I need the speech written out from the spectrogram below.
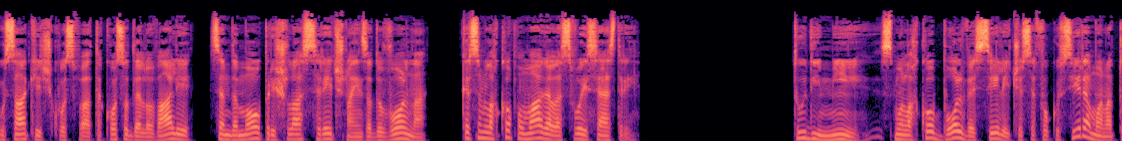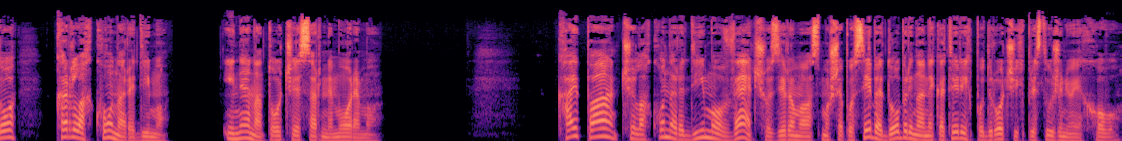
Vsakič, ko sva tako sodelovali, sem domov prišla srečna in zadovoljna, ker sem lahko pomagala svoji sestri. Tudi mi smo lahko bolj veseli, če se fokusiramo na to, kar lahko naredimo, in ne na to, česar ne moremo. Kaj pa, če lahko naredimo več, oziroma smo še posebej dobri na nekaterih področjih pri služenju Jehovu?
